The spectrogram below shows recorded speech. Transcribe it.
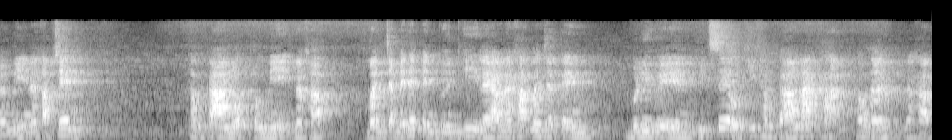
ดังนี้นะครับ เช่นทำการลบตรงนี้นะครับ มันจะไม่ได้เป็นพื้นที่แล้วนะครับ มันจะเป็นบริเวณพิกเซลที่ทำการลากผ่านเท่านั้นนะครับ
